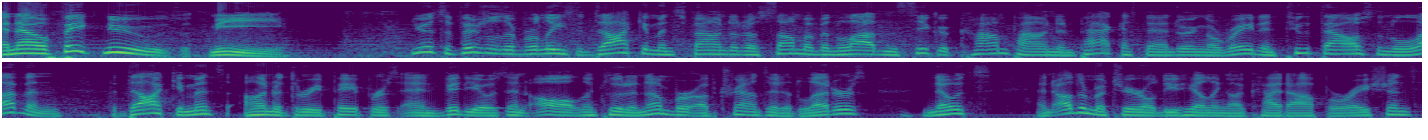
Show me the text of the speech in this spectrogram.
And now, fake news with me. U.S. officials have released documents found at Osama bin Laden's secret compound in Pakistan during a raid in 2011. The documents, 103 papers and videos in all, include a number of translated letters, notes, and other material detailing Al Qaeda operations,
